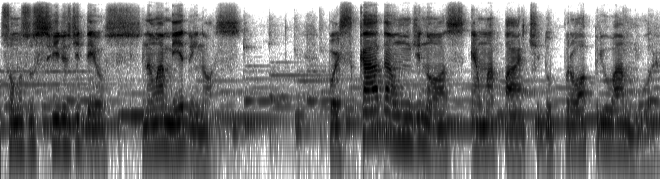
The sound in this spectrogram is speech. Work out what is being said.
Somos os filhos de Deus, não há medo em nós pois cada um de nós é uma parte do próprio amor.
